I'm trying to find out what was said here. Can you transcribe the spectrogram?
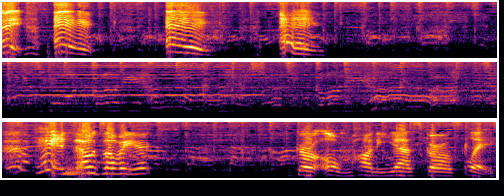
Hey, hey, hey, hey. Hitting notes over here. Girl, oh honey, yes, girl, slay.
